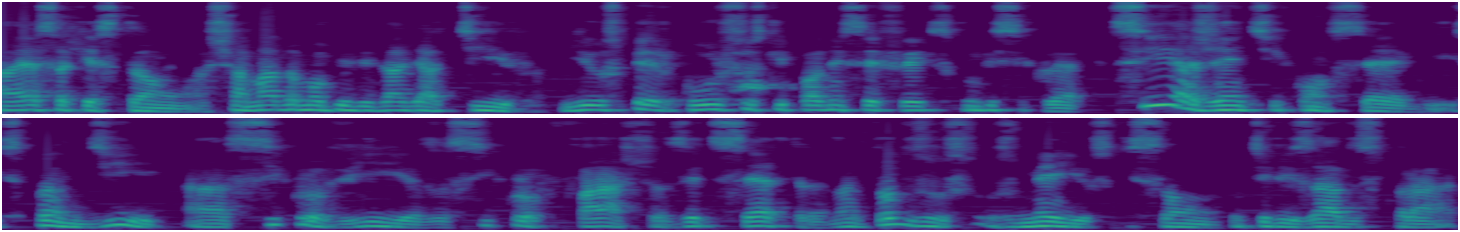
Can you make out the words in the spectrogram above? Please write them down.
a essa questão, a chamada mobilidade ativa e os percursos que podem ser feitos com bicicleta. Se a gente consegue expandir as ciclovias, as ciclofaixas, etc., né, todos os, os meios que são utilizados para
